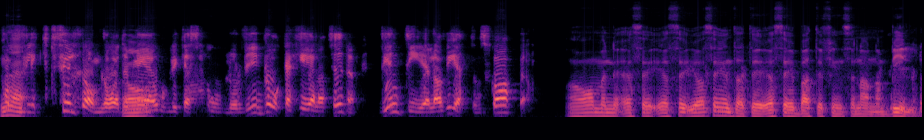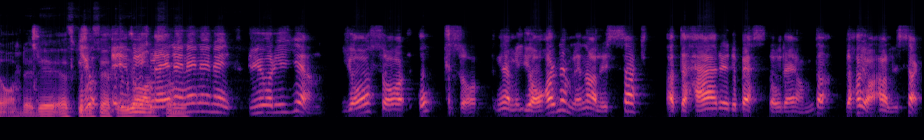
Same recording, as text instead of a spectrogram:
Nej. konfliktfyllt område Ja. med olika skolor. Vi bråkar hela tiden. Det är en del av vetenskapen. Ja, men jag säger, jag, säger, jag säger inte att det, jag säger bara att det finns en annan bild av det. det jag skulle Jo, säga att det är jag nej, som... nej, nej, nej, nej, du gör det igen. Jag sa också, jag har nämligen aldrig sagt att det här är det bästa och det enda. Det har jag aldrig sagt.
